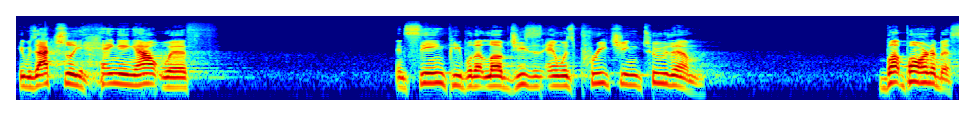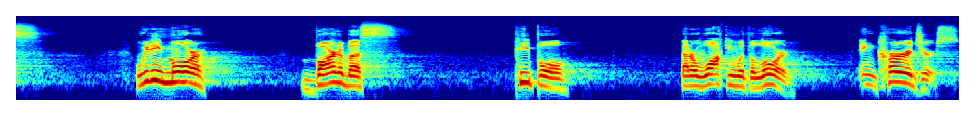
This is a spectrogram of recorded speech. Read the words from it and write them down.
he was actually hanging out with and seeing people that loved Jesus and was preaching to them. But Barnabas, we need more Barnabas people that are walking with the Lord, encouragers.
